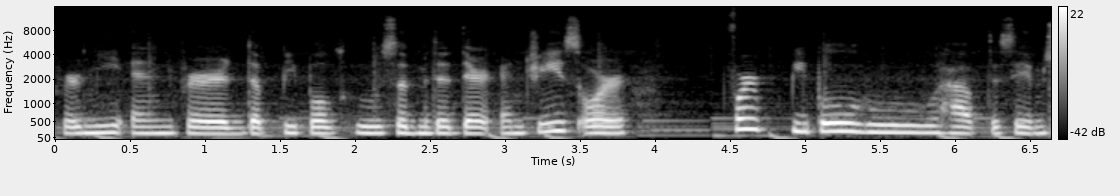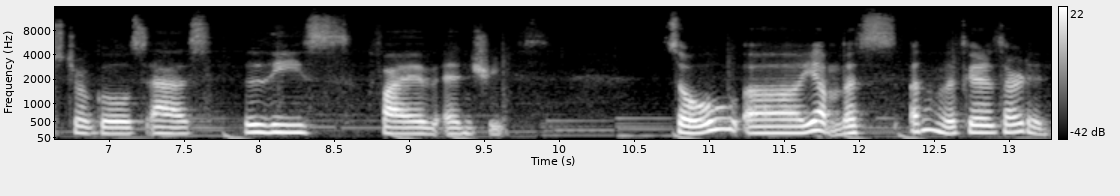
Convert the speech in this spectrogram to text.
for me and for the people who submitted their entries or for people who have the same struggles as these five entries. So, uh yeah, let's I don't know, let's get it started.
